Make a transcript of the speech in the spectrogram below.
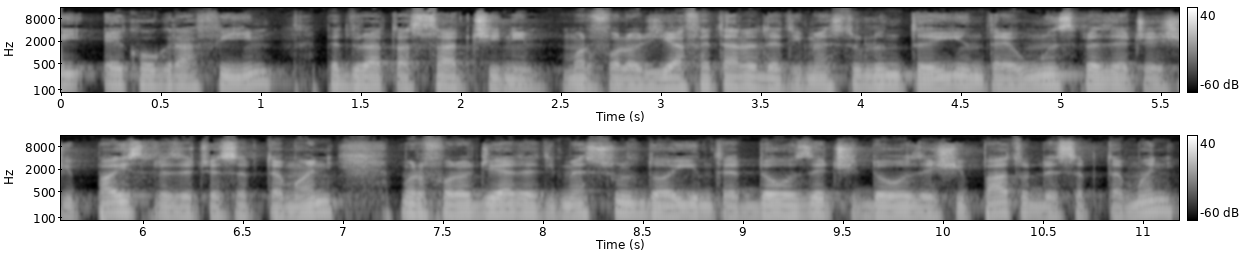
trei ecografii pe durata sarcinii. Morfologia fetală de trimestrul 1 între 11 și 14 săptămâni, morfologia de trimestrul 2 între 20 și 24 de săptămâni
